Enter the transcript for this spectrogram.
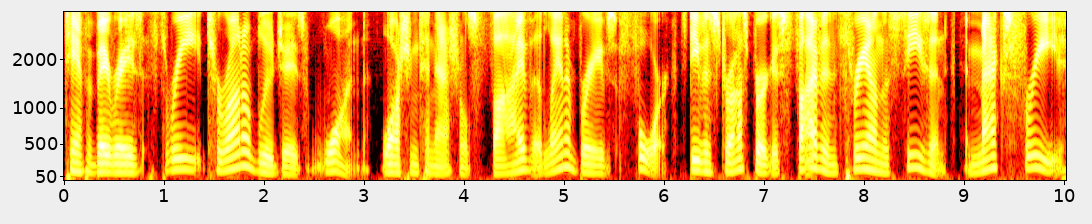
Tampa Bay Rays 3, Toronto Blue Jays 1, Washington Nationals 5, Atlanta Braves 4. Stephen Strasburg is 5 and 3 on the season, and Max Fried,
